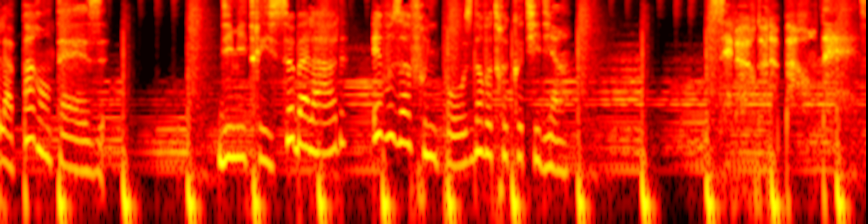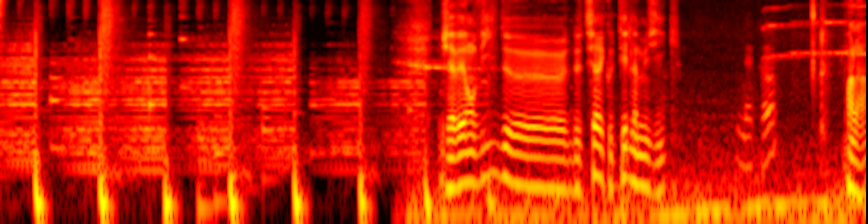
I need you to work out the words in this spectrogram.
La parenthèse. Dimitri se balade et vous offre une pause dans votre quotidien. C'est l'heure de la parenthèse. J'avais envie de, de te faire écouter de la musique. D'accord. Voilà,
